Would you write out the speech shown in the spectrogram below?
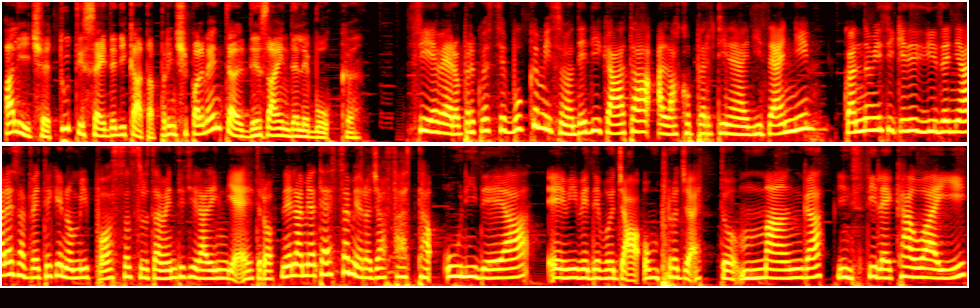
Alice, tu ti sei dedicata principalmente al design delle book, sì, è vero, per questo ebook mi sono dedicata alla copertina e ai disegni. Quando mi si chiede di disegnare sapete che non mi posso assolutamente tirare indietro. Nella mia testa mi ero già fatta un'idea e mi vedevo già un progetto manga in stile kawaii,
